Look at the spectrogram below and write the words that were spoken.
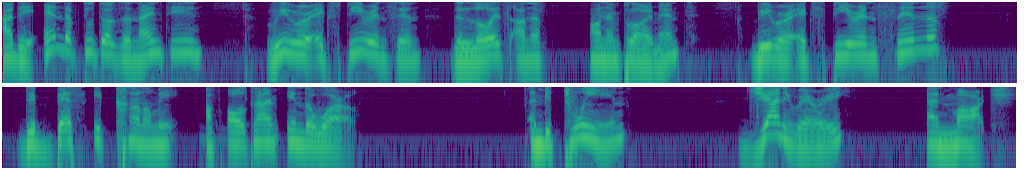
at the end of 2019, we were experiencing the lowest un- unemployment. We were experiencing the best economy of all time in the world. And between January and March,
